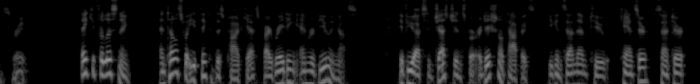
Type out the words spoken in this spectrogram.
It's great. Thank you for listening. And tell us what you think of this podcast by rating and reviewing us. If you have suggestions for additional topics, you can send them to cancercenter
